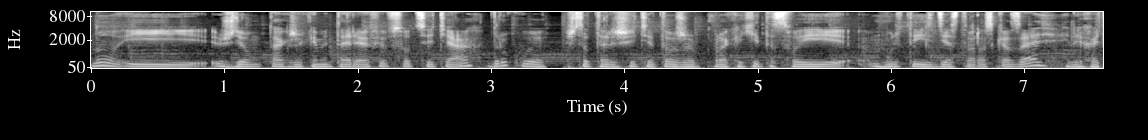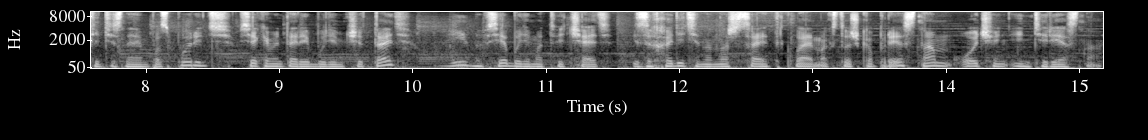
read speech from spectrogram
Ну и ждем также комментариев и в соцсетях. Вдруг вы что-то решите тоже про какие-то свои мульты из детства рассказать, или хотите с нами поспорить, все комментарии будем читать и на все будем отвечать. И заходите на наш сайт climax.press, там очень интересно.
